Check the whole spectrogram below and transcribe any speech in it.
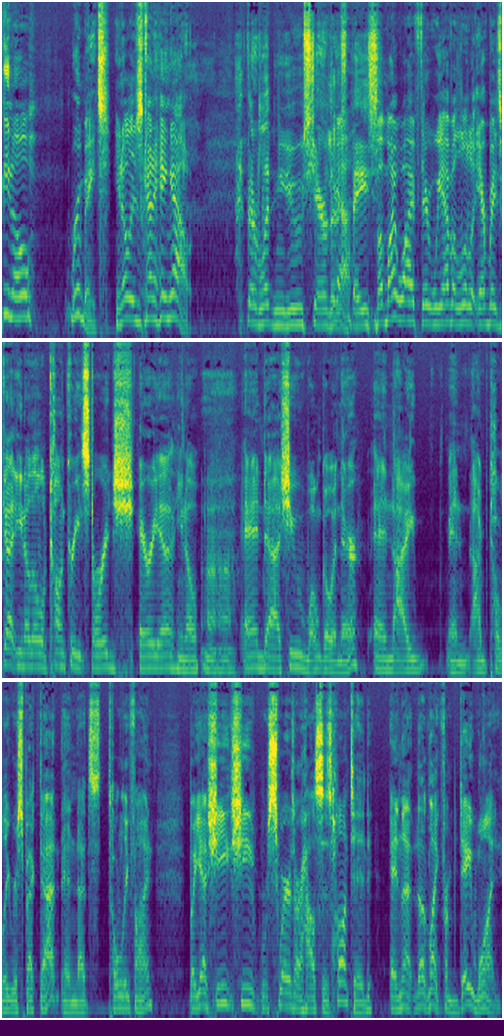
you know, roommates. You know, they just kind of hang out. They're letting you share their yeah. space. But my wife, there, we have a little, everybody's got, you know, the little concrete storage area, you know, Uh-huh. and uh, she won't go in there. And I, and I totally respect that. And that's totally fine. But yeah, she, she swears our house is haunted. And that, like, from day one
